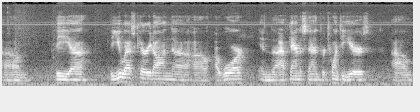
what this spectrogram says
Um, the, uh, the U.S. carried on uh, a, a, war in Afghanistan for 20 years. Um,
